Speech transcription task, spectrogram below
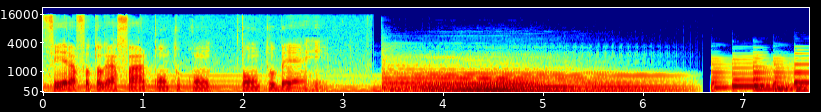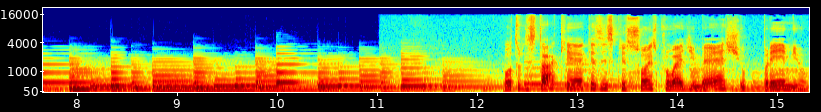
feirafotografar.com.br. Outro destaque é que as inscrições para o Best, o prêmio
